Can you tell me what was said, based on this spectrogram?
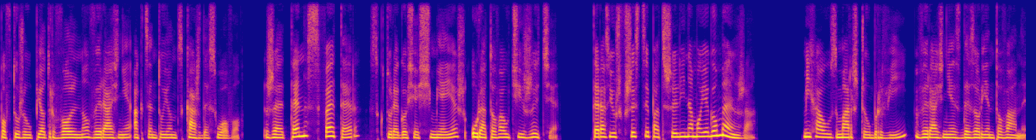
Powtórzył Piotr wolno, wyraźnie, akcentując każde słowo, że ten sweter, z którego się śmiejesz, uratował ci życie. Teraz już wszyscy patrzyli na mojego męża. Michał zmarszczył brwi, wyraźnie zdezorientowany.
